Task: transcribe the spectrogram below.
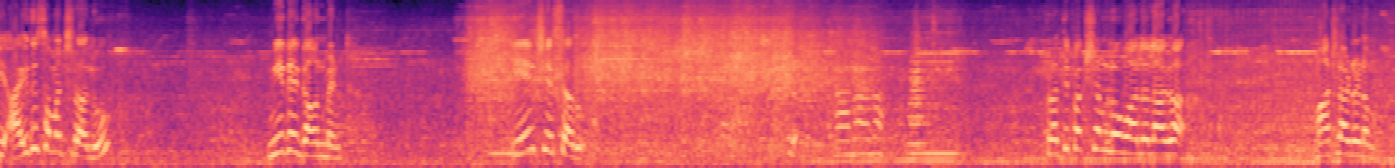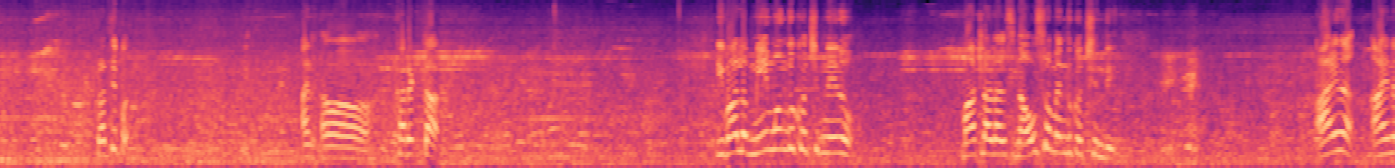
ఈ ఐదు సంవత్సరాలు మీదే గవర్నమెంట్. ఏం చేశారు? ప్రతిపక్షంలో వాళ్ళలాగా మాట్లాడడం ప్రతిప కరెక్టా? ఇవాళ మీ ముందుకు వచ్చి నేను మాట్లాడాల్సిన అవసరం ఎందుకు వచ్చింది? ఆయన ఆయన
